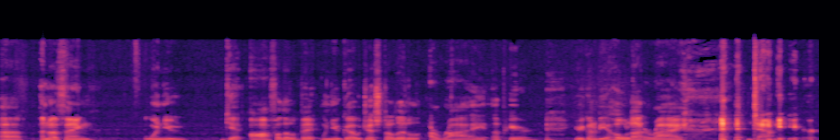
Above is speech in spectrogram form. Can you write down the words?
Uh, another thing, when you get off a little bit, when you go just a little awry up here, you're going to be a whole lot awry down here.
